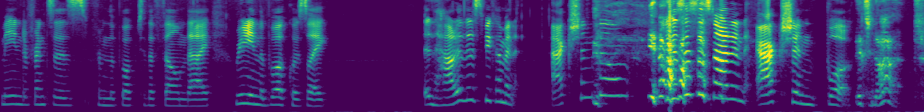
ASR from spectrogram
main differences from the book to the film that I reading the book was like, and how did this become an action film? Because this is not an action book, It's not.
